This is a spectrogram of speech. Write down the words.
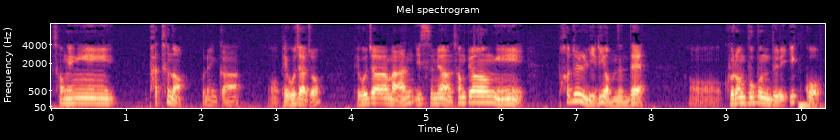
성행위 파트너 그러니까 어, 배우자죠. 배우자만 있으면 성병이 퍼질 일이 없는데 어, 그런 부분들이 있고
